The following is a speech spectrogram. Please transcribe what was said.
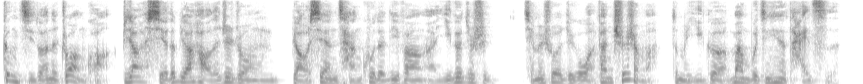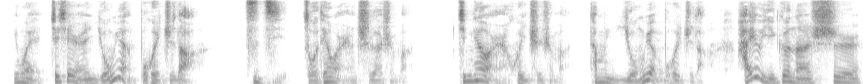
更极端的状况。比较写的比较好的这种表现残酷的地方啊，一个就是前面说的这个晚饭吃什么这么一个漫不经心的台词，因为这些人永远不会知道自己昨天晚上吃了什么，今天晚上会吃什么，他们永远不会知道。还有一个呢是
